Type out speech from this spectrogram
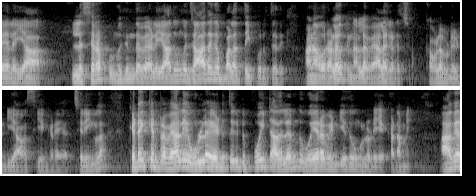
வேலையா? இல்லை சிறப்பு மிகுந்த வேலையா? அது உங்கள் ஜாதக பலத்தை பொறுத்தது. ஆனால் ஓரளவுக்கு நல்ல வேலை கிடைச்சிடும் கவலைப்பட வேண்டிய அவசியம் கிடையாது. சரிங்களா? கிடைக்கின்ற வேலையை உள்ளே எடுத்துக்கிட்டு போயிட்டு அதிலிருந்து உயர வேண்டியது உங்களுடைய கடமை. ஆக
